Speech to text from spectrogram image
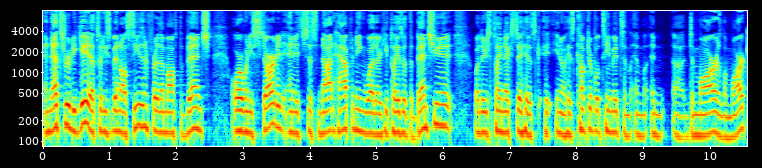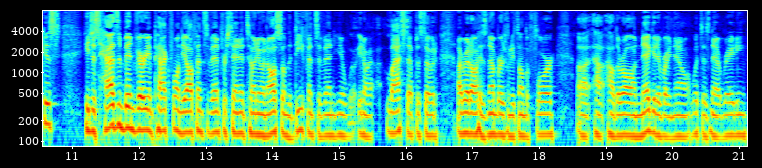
and that's Rudy Gay. That's what he's been all season for them off the bench or when he started, and it's just not happening. Whether he plays with the bench unit, whether he's playing next to his you know his comfortable teammates and, and, and uh, Demar and Lamarcus, he just hasn't been very impactful on the offensive end for San Antonio, and also on the defensive end. You know, you know, last episode I read all his numbers when he's on the floor, uh, how, how they're all negative right now with his net rating.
